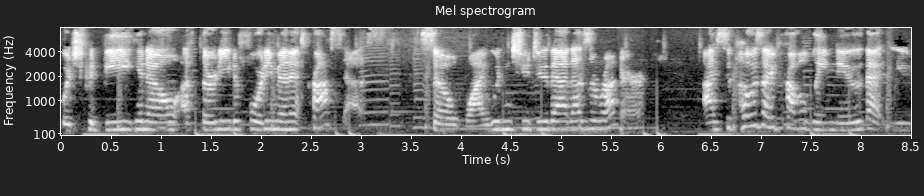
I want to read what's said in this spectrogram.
which could be, you know, a 30 to 40 minute process. So, why wouldn't you do that as a runner? I suppose I probably knew that you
